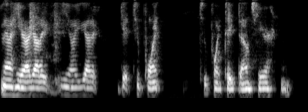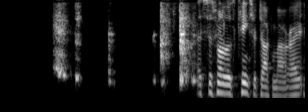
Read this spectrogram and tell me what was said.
Now here, I gotta, you know, you gotta get two point, two point takedowns here. That's just one of those kinks you're talking about, right?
